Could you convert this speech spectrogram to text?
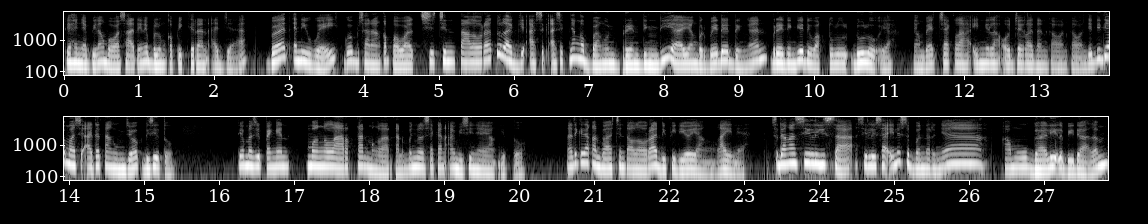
Dia hanya bilang bahwa saat ini belum kepikiran aja. But anyway, gue bisa nangkep bahwa si Cinta Laura tuh lagi asik-asiknya ngebangun branding dia yang berbeda dengan branding dia di waktu lu- dulu ya. Yang becek lah, inilah ojek lah dan kawan-kawan. Jadi dia masih ada tanggung jawab di situ. Dia masih pengen mengelarkan, mengelarkan, menyelesaikan ambisinya yang itu. Nanti kita akan bahas Cinta Laura di video yang lain ya. Sedangkan si Lisa, si Lisa ini sebenarnya kamu gali lebih dalam,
